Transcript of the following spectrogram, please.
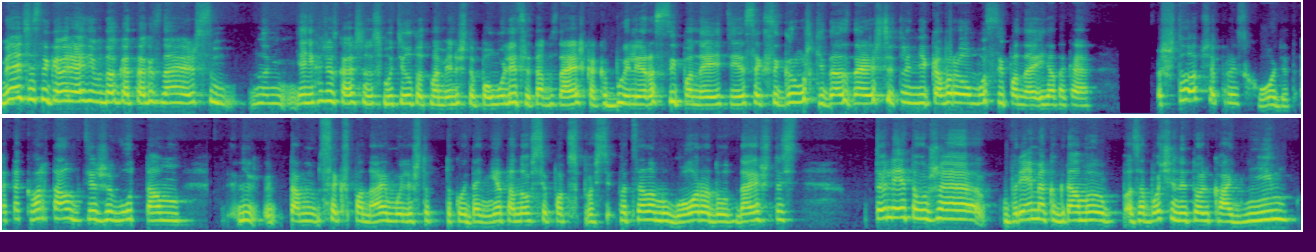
меня, честно говоря, немного так, знаешь, см... ну, я не хочу сказать, что смутил тот момент, что по улице там, знаешь, как были рассыпаны эти секс-игрушки, да, знаешь, чуть ли не ковром усыпано, и я такая, что вообще происходит? Это квартал, где живут там там секс по найму или что-то такое, да нет, оно все по, по, по целому городу, знаешь, то есть то ли это уже время, когда мы озабочены только одним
